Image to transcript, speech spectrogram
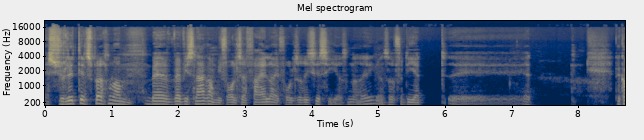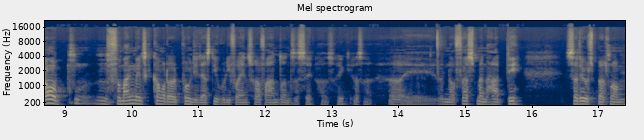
Jeg synes lidt, det er et spørgsmål om, hvad, hvad vi snakker om i forhold til at fejle, og i forhold til risici og sådan noget, ikke? Altså fordi at, øh, at der kommer, for mange mennesker kommer der et punkt i deres liv, hvor de får ansvar for andre end sig selv også, ikke? Altså, og, øh, og når først man har det, så er det jo et spørgsmål om,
